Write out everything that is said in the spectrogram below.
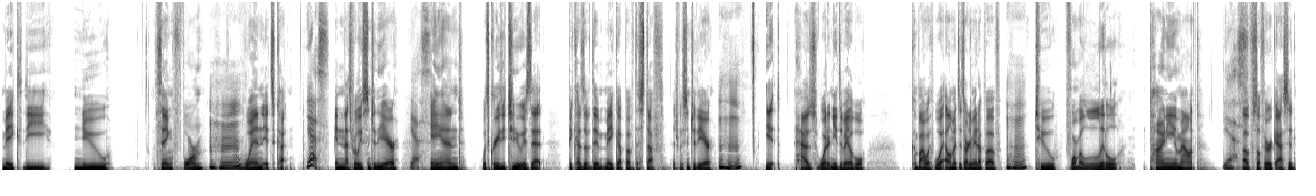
make the new thing form Mm-hmm. when it's cut. Yes. And that's released into the air. Yes. And what's crazy too is that because of the makeup of the stuff that's released into the air, Mm-hmm. it has what it needs available combined with what elements it's already made up of Mm-hmm. to form a little tiny amount Yes. of sulfuric acid,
